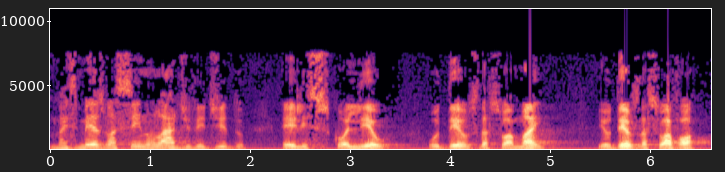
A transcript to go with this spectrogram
Mas mesmo assim, num lar dividido, ele escolheu o Deus da sua mãe e o Deus da sua avó.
